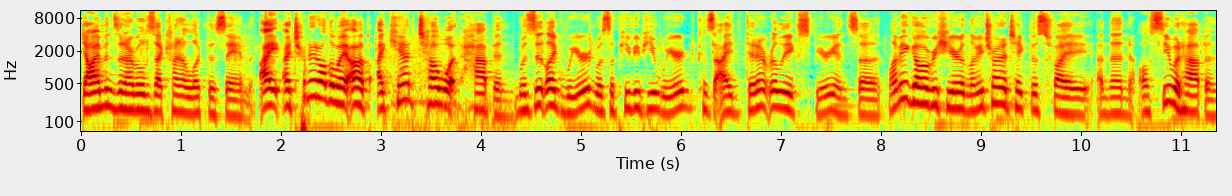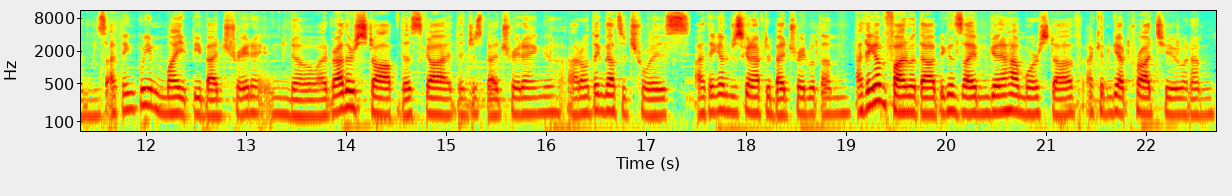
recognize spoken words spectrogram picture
diamonds and emeralds that kind of look the same. I, I turned it all the way up. I can't tell what happened. Was it like weird? Was the PvP weird? Because I didn't really experience it. Let me go over here and let me try to take this fight and then I'll see what happens. I think we might be bad trading. No, I'd rather stop this guy than just bad trading. I don't think that's a choice. I think I'm just gonna have to bed trade with him. I think I'm fine with that because I'm gonna have more stuff. I can get prot 2 and I'm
